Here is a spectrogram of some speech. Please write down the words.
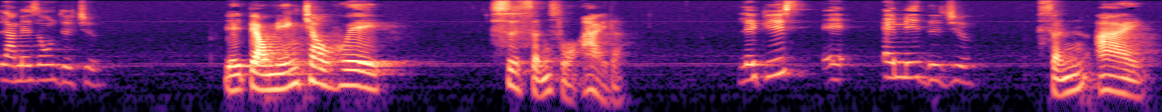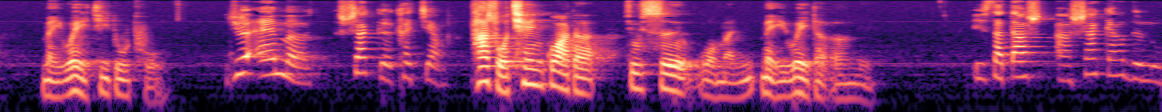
la maison de Dieu. 也表明教会是神所爱的。L'Église est aimée de Dieu. 神爱每位基督徒，Dieu aime chaque chrétien. 他所牵挂的就是我们每一位的儿女。Il s'attache à chacun de nous.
